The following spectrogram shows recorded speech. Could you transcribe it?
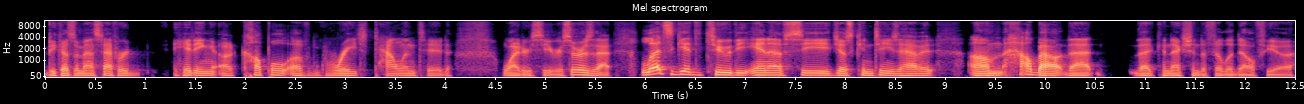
because of Matt Stafford hitting a couple of great talented wide receivers. So there's that. Let's get to the NFC. Just continues to have it. Um, how about that that connection to Philadelphia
